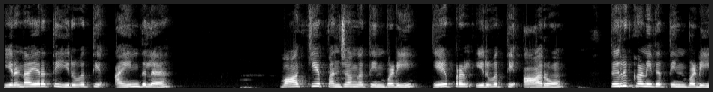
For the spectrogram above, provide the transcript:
இரண்டாயிரத்தி இருபத்தி ஐந்தில் வாக்கிய பஞ்சாங்கத்தின்படி ஏப்ரல் இருபத்தி ஆறும் திருக்கணிதத்தின்படி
